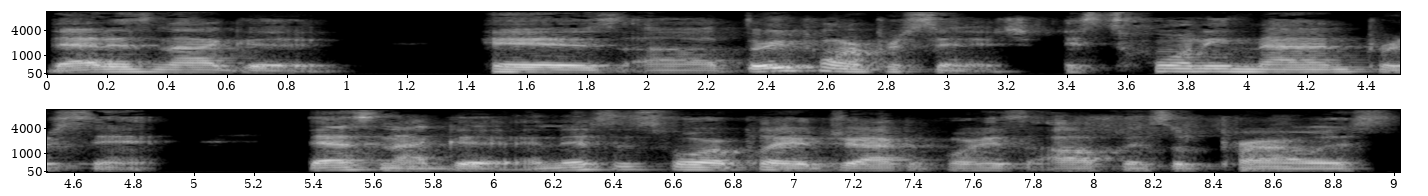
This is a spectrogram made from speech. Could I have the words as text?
That is not good. His uh, three point percentage is 29%. That's not good. And this is for a player drafted for his offensive prowess.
